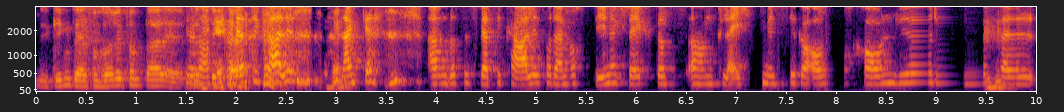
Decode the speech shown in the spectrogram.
Gegenteil von horizontal. Äh, genau, vertikal. vertikal ist, danke, ähm, dass das vertikal ist, hat einfach den Effekt, dass ähm, gleichmäßiger ausgrauen wird, mhm. weil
